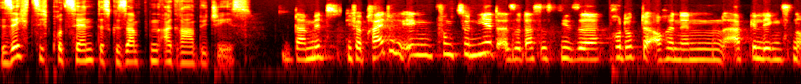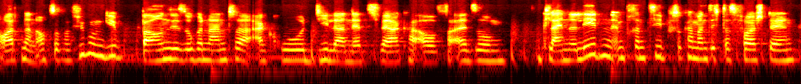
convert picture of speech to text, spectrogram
60 Prozent des gesamten Agrarbudgets. Damit die Verbreitung eben funktioniert, also dass es diese Produkte auch in den abgelegensten Orten dann auch zur Verfügung gibt, bauen sie sogenannte Agro-Dealer-Netzwerke auf. Also kleine Läden im Prinzip, so kann man sich das vorstellen,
